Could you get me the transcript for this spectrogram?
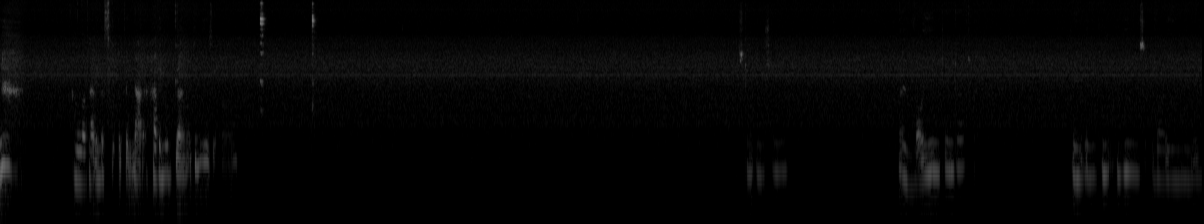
I love having a scope and not having a gun I can use it on. Just don't understand. My volume turned up. And you can use volume when your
